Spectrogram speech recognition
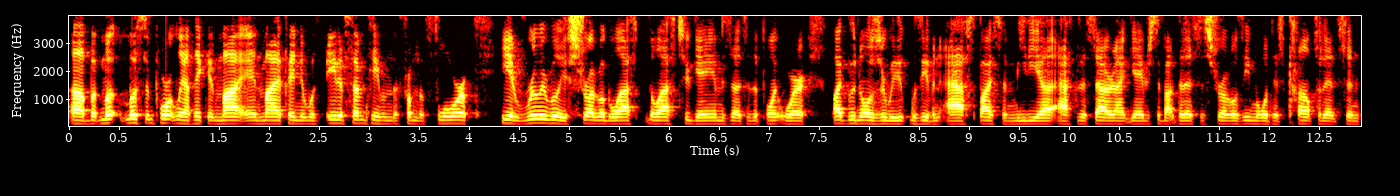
Uh, but mo- most importantly, I think in my in my opinion, was eight of 17 from the, from the floor. He had really really struggled the last the last two games uh, to the point where Mike Budenholzer was even asked by some media after the Saturday night game just about Dennis's struggles, even with his confidence. And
